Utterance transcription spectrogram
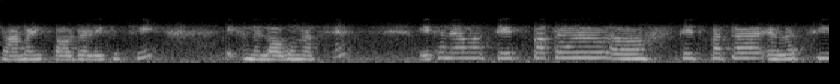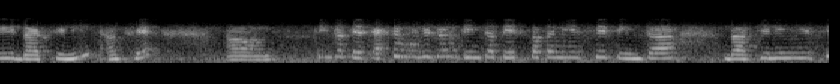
টার্মারিক পাউডার রেখেছি। এখানে লবণ আছে। এখানে আমার তেজপাতা তেজপাতা, এলাচি, দারচিনি আছে। তিনটা তেজ একটা মুরগির জন্য তিনটা তেজপাতা নিয়েছি, তিনটা দারচিনি নিয়েছি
